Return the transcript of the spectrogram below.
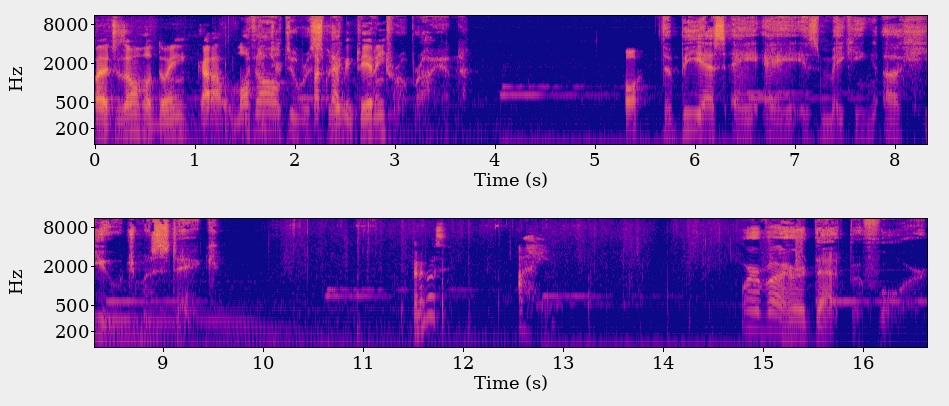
Olha, o tiozão rodou, hein? Cara, With all due Tá com o respect, jogo inteiro, hein? Dr. O'Brien, Ó. the BSAA is making a huge mistake. Que negócio? Ai. Where have I heard that before?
